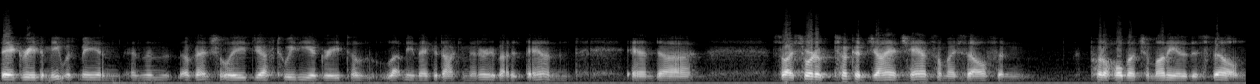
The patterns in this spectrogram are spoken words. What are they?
they agreed to meet with me, and, and then eventually Jeff Tweedy agreed to let me make a documentary about his band, and uh, so I sort of took a giant chance on myself and put a whole bunch of money into this film,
